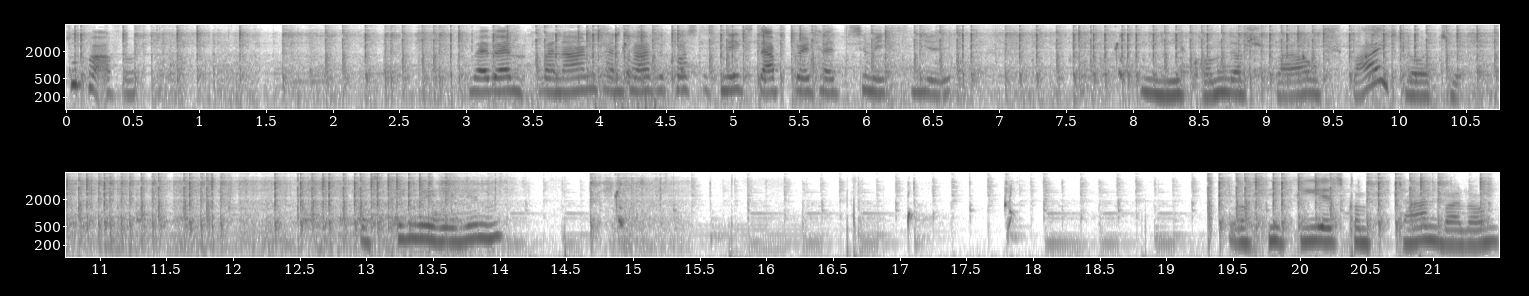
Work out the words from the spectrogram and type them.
Superaffe. Weil beim Bananenplantage kostet das nächste Upgrade halt ziemlich viel. Nee, komm, das spar, spar ich, Leute. Das kriegen wir hier hin. Hier, hier jetzt kommt Tarnballon.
